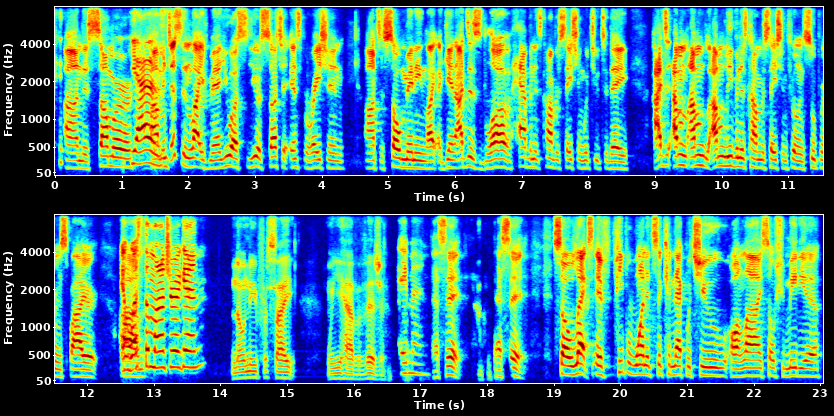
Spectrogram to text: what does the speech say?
on this summer. Yes. Um, and just in life, man, you are you are such an inspiration um, to so many. Like again, I just love having this conversation with you today. I just, I'm I'm I'm leaving this conversation feeling super inspired. And what's Um, the mantra again? no need for sight when you have a vision Amen. That's it. That's it. So, Lex, if people wanted to connect with you online, social media,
